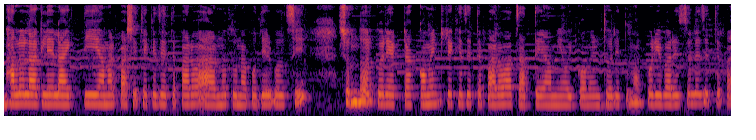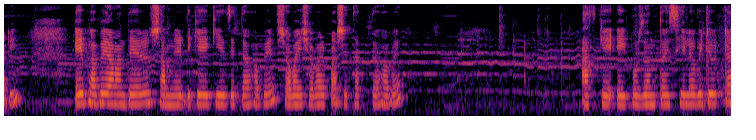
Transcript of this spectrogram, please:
ভালো লাগলে লাইক দিয়ে আমার পাশে থেকে যেতে পারো। আর নতুন আপুদের বলছি, সুন্দর করে একটা কমেন্ট রেখে যেতে পারো আর যাতে আমি ওই কমেন্ট ধরে তোমার পরিবারে চলে যেতে পারি। এইভাবে আমাদের সামনের দিকে এগিয়ে যেতে হবে। সবাই সবার পাশে থাকতে হবে। আজকে এই পর্যন্তই ছিল ভিডিওটা।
